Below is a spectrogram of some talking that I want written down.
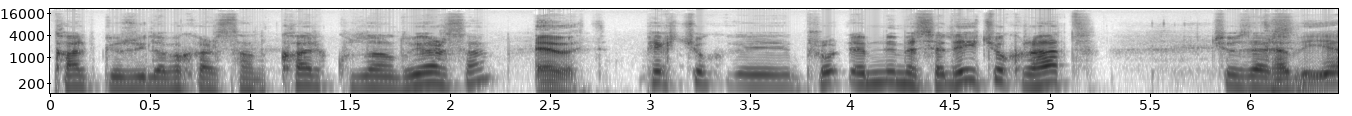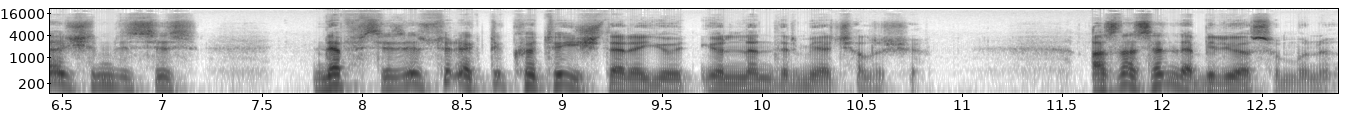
Kalp gözüyle bakarsan, kalp kulağına duyarsan Evet. pek çok e, problemli meseleyi çok rahat çözersin. Tabii ya şimdi siz nefs sizi sürekli kötü işlere yö- yönlendirmeye çalışıyor. Aslında sen de biliyorsun bunu.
